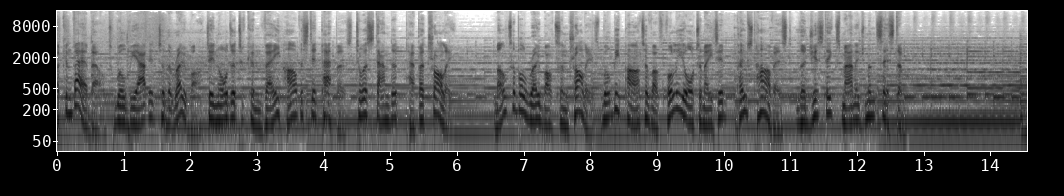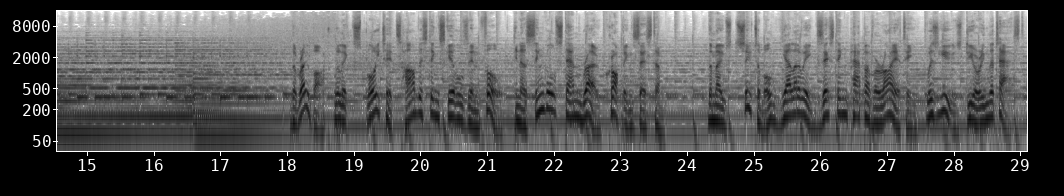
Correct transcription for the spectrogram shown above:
A conveyor belt will be added to the robot in order to convey harvested peppers to a standard pepper trolley. Multiple robots and trolleys will be part of a fully automated post-harvest logistics management system. The robot will exploit its harvesting skills in full in a single stem row cropping system. The most suitable yellow existing pepper variety was used during the test.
